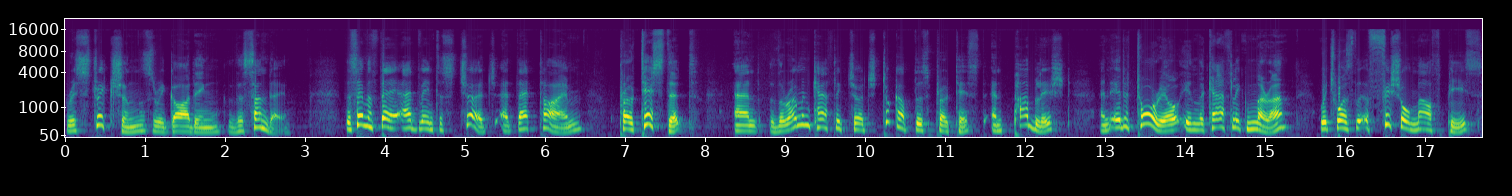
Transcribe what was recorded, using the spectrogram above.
restrictions regarding the Sunday. The Seventh day Adventist Church at that time protested, and the Roman Catholic Church took up this protest and published an editorial in the Catholic Mirror, which was the official mouthpiece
